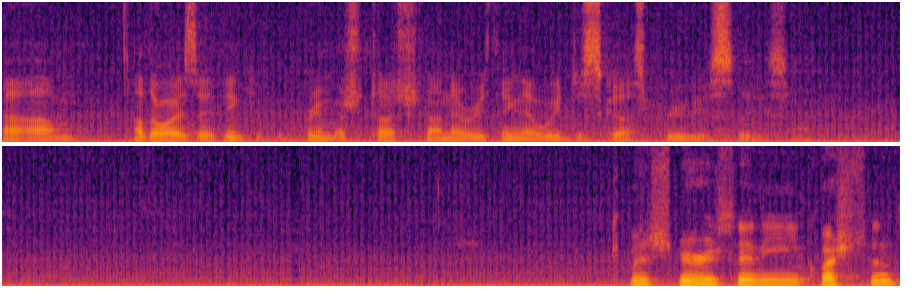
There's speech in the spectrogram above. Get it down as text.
um, otherwise, I think you've pretty much touched on everything that we discussed previously, so. Commissioners, any questions?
